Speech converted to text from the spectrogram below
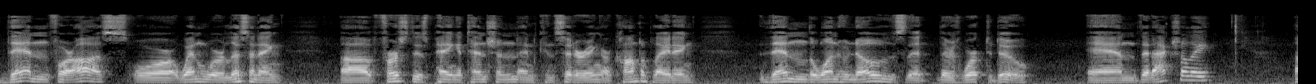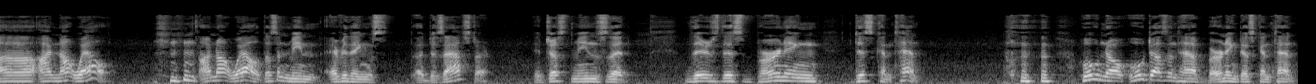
Then, for us, or when we're listening, uh, first is paying attention and considering or contemplating. Then, the one who knows that there's work to do and that actually uh, I'm not well. I'm not well. It doesn't mean everything's a disaster. It just means that there's this burning discontent. who know who doesn't have burning discontent?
